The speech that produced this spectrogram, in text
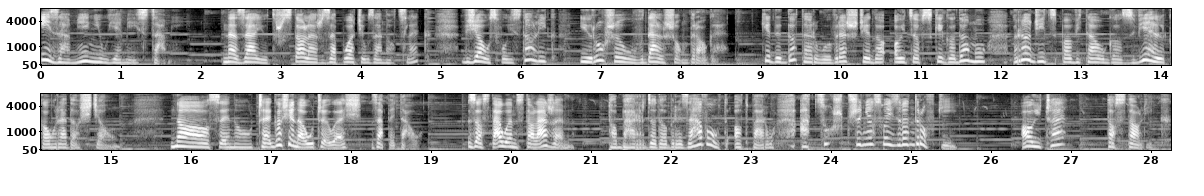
i zamienił je miejscami. Nazajutrz stolarz zapłacił za nocleg, wziął swój stolik i ruszył w dalszą drogę. Kiedy dotarł wreszcie do ojcowskiego domu, rodzic powitał go z wielką radością. No, synu, czego się nauczyłeś? zapytał. Zostałem stolarzem. To bardzo dobry zawód, odparł. A cóż przyniosłeś z wędrówki? Ojcze, to stolik.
